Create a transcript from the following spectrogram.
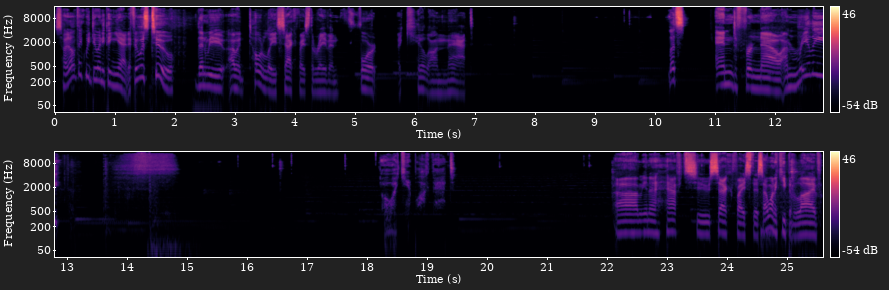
So I don't think we do anything yet. If it was two, then we I would totally sacrifice the Raven for a kill on that. Let's end for now. I'm really... Oh, I can't block that. I'm gonna have to sacrifice this. I want to keep it alive.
